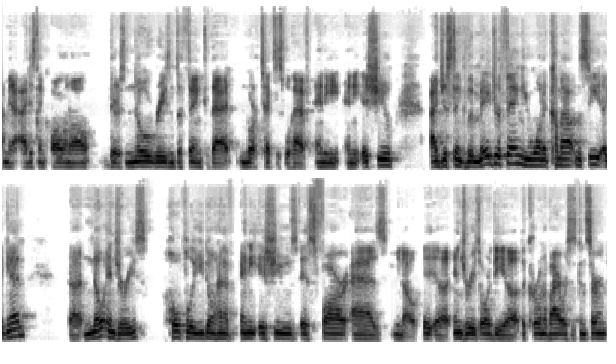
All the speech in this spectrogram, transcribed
I mean, I just think all in all, there's no reason to think that North Texas will have any any issue. I just think the major thing you want to come out and see again uh, no injuries. Hopefully, you don't have any issues as far as you know uh, injuries or the uh, the coronavirus is concerned.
